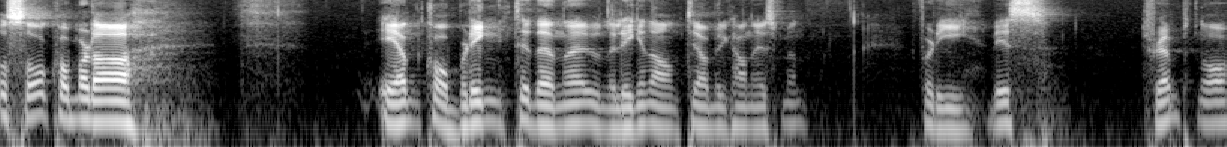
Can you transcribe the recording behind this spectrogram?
og så kommer da en kobling til denne underliggende antiamerikanismen. Fordi hvis Trump nå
